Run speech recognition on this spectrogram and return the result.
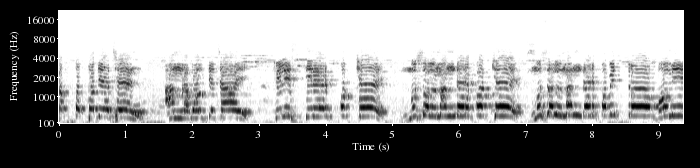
বক্তব্য দিয়েছেন। আমরা বলতে চাই, ফিলিস্তিনের পক্ষে, মুসলমানদের পক্ষে, মুসলমানদের পবিত্র ভূমি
